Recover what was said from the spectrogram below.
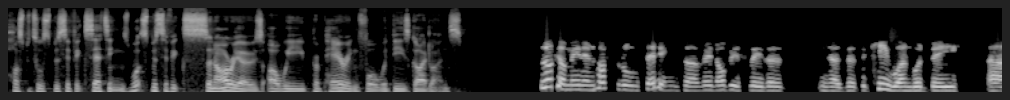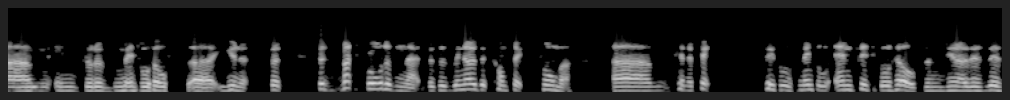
hospital specific settings, what specific scenarios are we preparing for with these guidelines? Look, I mean, in hospital settings, I mean, obviously the you know the, the key one would be um, in sort of mental health uh, units but much broader than that because we know that complex trauma um, can affect people's mental and physical health, and you know there's there's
